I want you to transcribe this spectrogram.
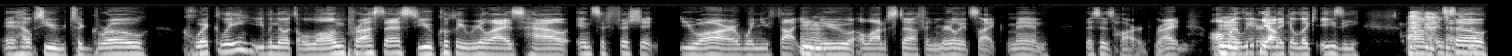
it helps you to grow quickly, even though it's a long process. You quickly realize how insufficient you are when you thought you mm. knew a lot of stuff, and really, it's like, man, this is hard, right? All mm, my leaders yep. make it look easy. Um, and so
